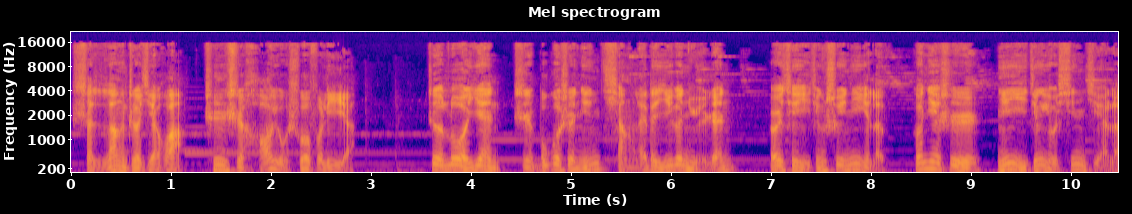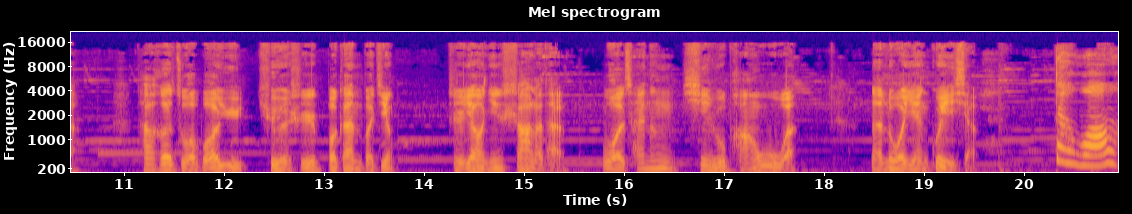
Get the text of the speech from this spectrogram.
沈浪这些话真是好有说服力呀！这落雁只不过是您抢来的一个女人，而且已经睡腻了。关键是您已经有心结了，她和左伯玉确实不干不净。只要您杀了他，我才能心如旁骛啊！那落雁跪下，大王，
